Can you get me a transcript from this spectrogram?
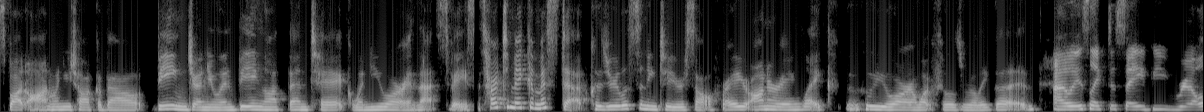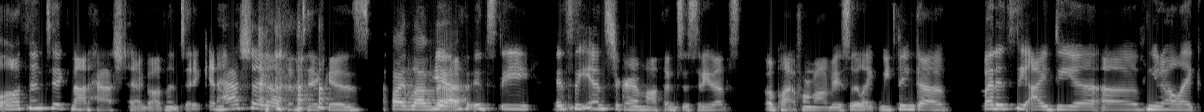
spot on when you talk about being genuine, being authentic when you are in that space. It's hard to make a misstep because you're listening to yourself, right? You're honoring like who you are and what feels really good. I always like to say be real authentic, not hashtag authentic. And hashtag authentic is I love that. Yeah, it's the it's the Instagram authenticity. That's a platform obviously like we think of, but it's the idea of, you know, like,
